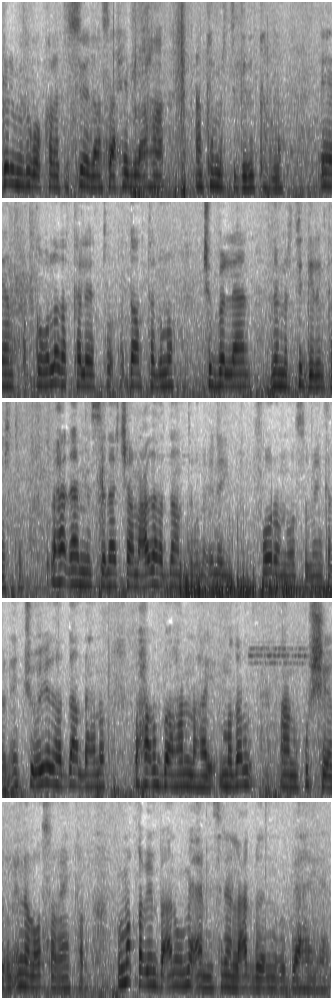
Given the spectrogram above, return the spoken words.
Galmudug kaleeto sideedaan saaxiib la ahaa aan ka martigelin karno. Gobollada kaleeto haddaan tagno jubbaland na martigelin karto. Waxaan aaminsanaa jaamacadaha haddaan tagno inay forum noo samayn karaan enjooyada haddaan dhahno waxaan u baahannahay madal aan ku sheegno in loo samayn karo. Uma qabinba anugu ma aaminsanen lacag badan inuu u baahan yahay.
